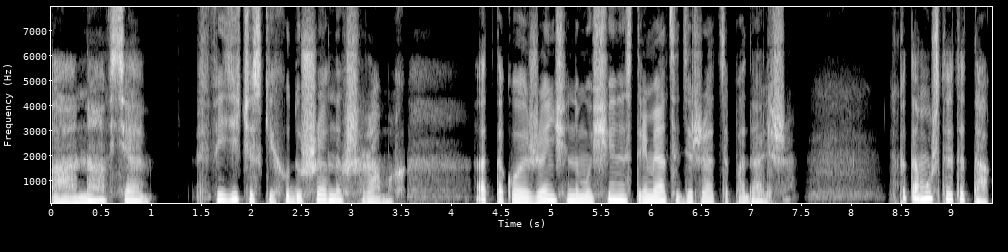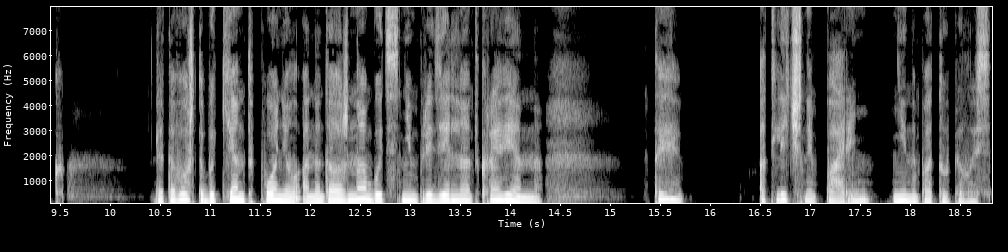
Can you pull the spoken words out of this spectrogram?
А она вся в физических и душевных шрамах — от такой женщины мужчины стремятся держаться подальше. Потому что это так. Для того, чтобы Кент понял, она должна быть с ним предельно откровенна. «Ты отличный парень», — Нина потупилась.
